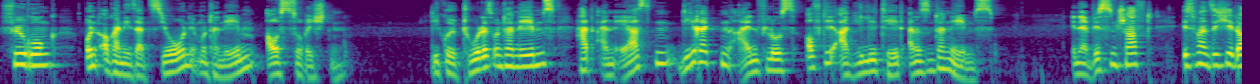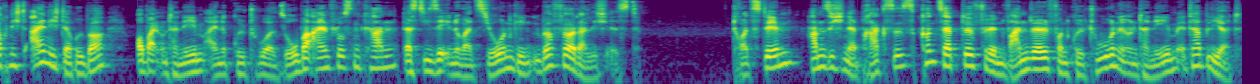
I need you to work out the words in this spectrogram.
Führung und Organisation im Unternehmen auszurichten. Die Kultur des Unternehmens hat einen ersten direkten Einfluss auf die Agilität eines Unternehmens. In der Wissenschaft ist man sich jedoch nicht einig darüber, ob ein Unternehmen eine Kultur so beeinflussen kann, dass diese Innovation gegenüber förderlich ist. Trotzdem haben sich in der Praxis Konzepte für den Wandel von Kulturen in Unternehmen etabliert,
